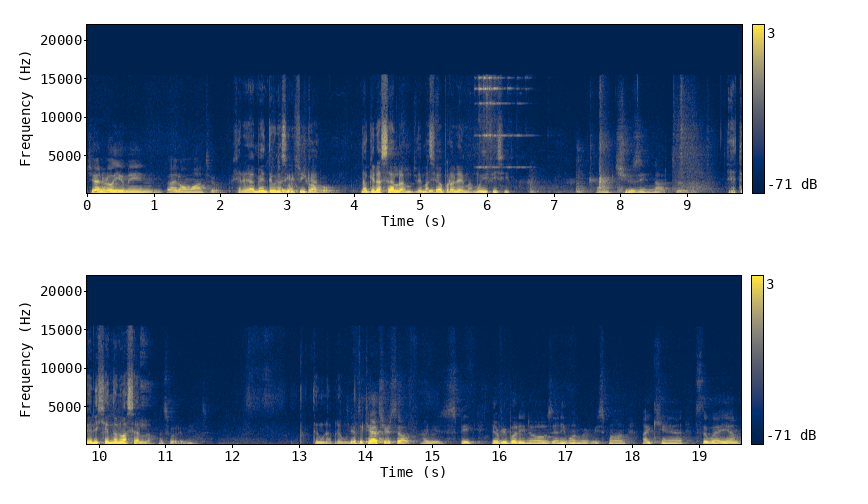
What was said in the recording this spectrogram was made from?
generally you mean I don't want to. generalmente uno Too much significa trouble. No quiero hacerlo, es demasiado problema, muy difícil. I'm choosing not to. Estoy eligiendo no hacerlo. Tengo una You pregunta. have to catch yourself when you speak. Everybody knows, anyone would respond, I can't, it's the way I am.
